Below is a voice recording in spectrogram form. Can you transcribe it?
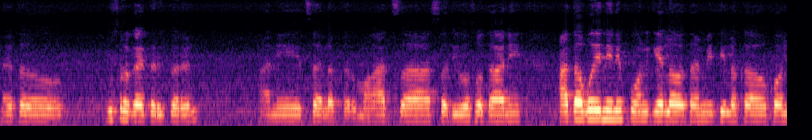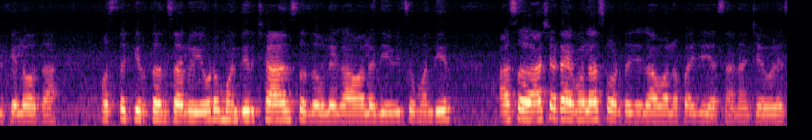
नाही तर दुसरं काहीतरी करेल. आणि चला तर मग आजचा असा दिवस होता. आणि आता बहिणीने फोन केला होता. मी तिला का कॉल केला होता. मस्त कीर्तन चालू एवढं मंदिर छान सजवलं आहे गावाला देवीचं मंदिर. असं अशा टायमाला असं वाटतं की गावाला पाहिजे या सणांच्या वेळेस.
